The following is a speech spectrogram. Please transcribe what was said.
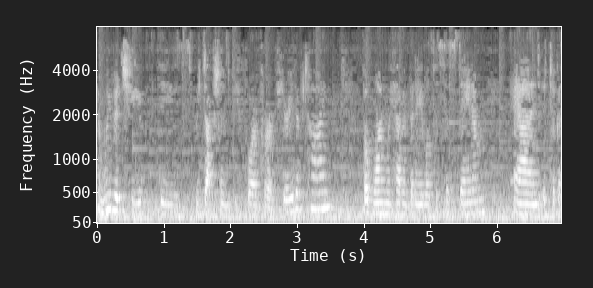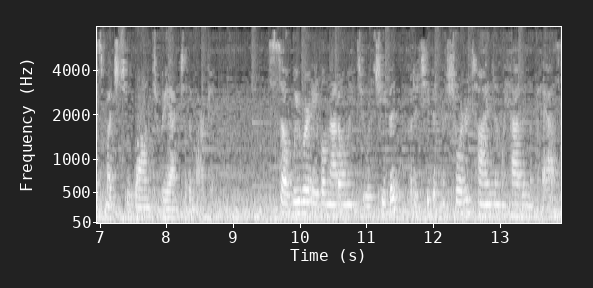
and we've achieved these reductions before for a period of time, but one, we haven't been able to sustain them, and it took us much too long to react to the market. So we were able not only to achieve it, but achieve it in a shorter time than we have in the past.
